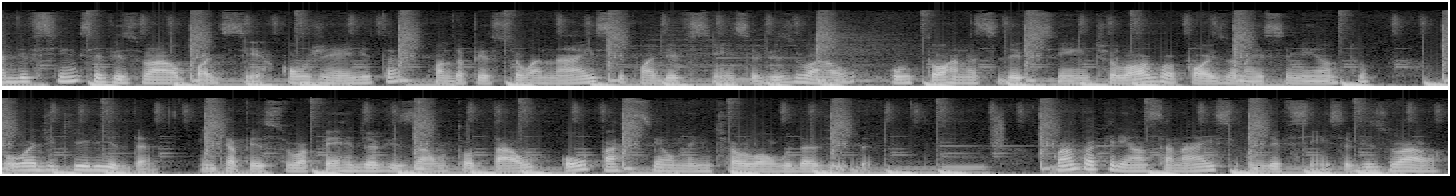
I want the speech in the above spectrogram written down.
A deficiência visual pode ser congênita, quando a pessoa nasce com a deficiência visual ou torna-se deficiente logo após o nascimento, ou adquirida, em que a pessoa perde a visão total ou parcialmente ao longo da vida. Quando a criança nasce com deficiência visual,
